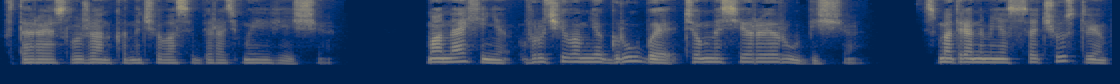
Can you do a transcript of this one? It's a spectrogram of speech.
Вторая служанка начала собирать мои вещи — Монахиня вручила мне грубое темно-серое рубище, смотря на меня с сочувствием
